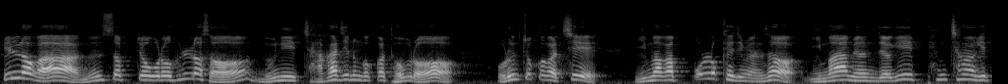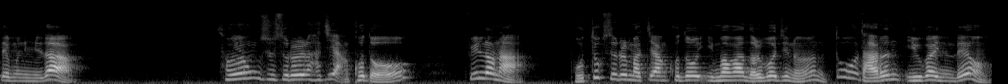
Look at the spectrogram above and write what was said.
필러가 눈썹 쪽으로 흘러서 눈이 작아지는 것과 더불어 오른쪽과 같이 이마가 볼록해지면서 이마 면적이 팽창하기 때문입니다. 성형수술을 하지 않고도 필러나 보톡스를 맞지 않고도 이마가 넓어지는 또 다른 이유가 있는데요.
